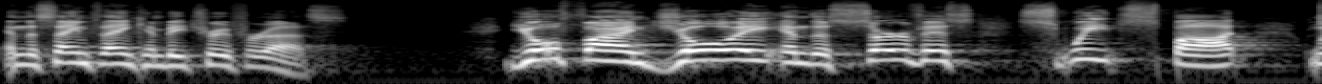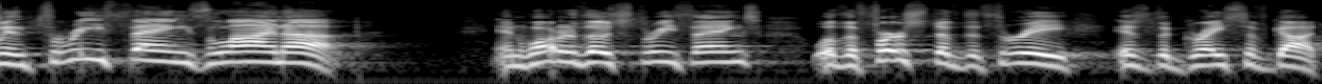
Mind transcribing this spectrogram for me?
And the same thing can be true for us. You'll find joy in the service sweet spot when three things line up. And what are those three things? Well, the first of the three is the grace of God.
